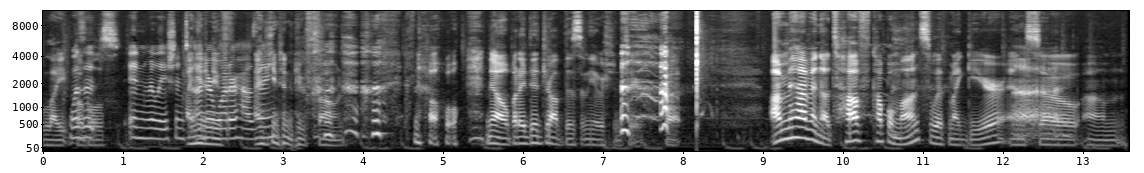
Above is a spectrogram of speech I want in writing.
light was bubbles. it in relation to I need underwater a new, housing? I need a new phone. no, no, but I did drop this in the ocean too. But I'm having a tough couple months with my gear, and so um,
